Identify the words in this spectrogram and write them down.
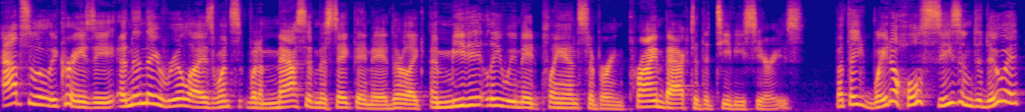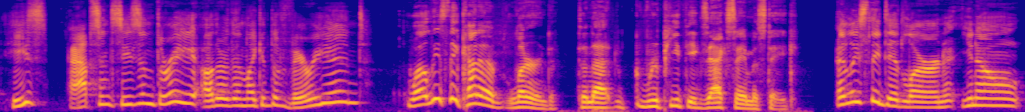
Absolutely crazy. And then they realized once what a massive mistake they made. They're like, immediately we made plans to bring Prime back to the TV series. But they wait a whole season to do it. He's absent season three, other than like at the very end. Well, at least they kind of learned to not repeat the exact same mistake. At least they did learn, you know,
